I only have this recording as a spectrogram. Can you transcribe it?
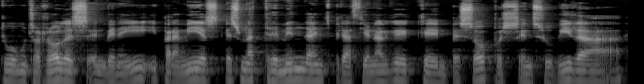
tuvo muchos roles en BNI y para mí es, es una tremenda inspiración, alguien que empezó pues en su vida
